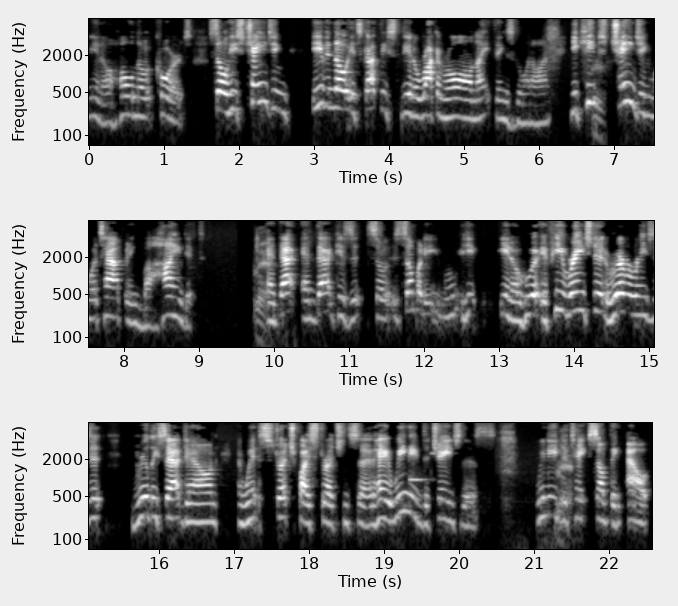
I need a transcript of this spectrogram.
you know whole note chords so he's changing even though it's got these you know rock and roll all night things going on he keeps changing what's happening behind it Yeah. and that and that gives it so somebody he you know who if he arranged it or whoever arranged it really sat down and went stretch by stretch and said hey we need to change this we need to take something out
